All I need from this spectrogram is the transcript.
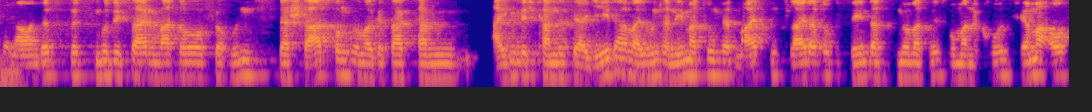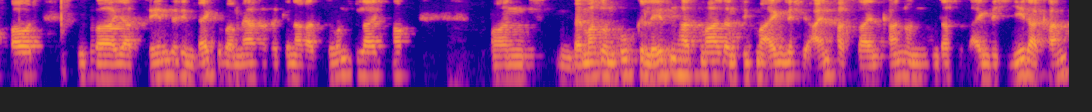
Genau, und das, das muss ich sagen, war so für uns der Startpunkt, wo wir gesagt haben, eigentlich kann das ja jeder, weil Unternehmertum wird meistens leider so gesehen, dass es nur was ist, wo man eine große Firma aufbaut, über Jahrzehnte hinweg, über mehrere Generationen vielleicht noch. Und wenn man so ein Buch gelesen hat mal, dann sieht man eigentlich, wie einfach es sein kann und, und dass es eigentlich jeder kann.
